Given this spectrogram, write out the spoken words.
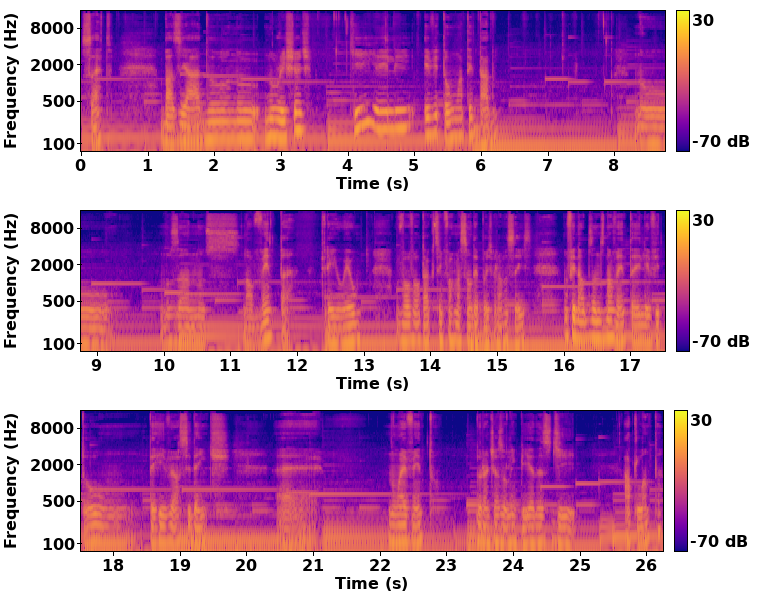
certo? Baseado no, no Richard, que ele evitou um atentado no, nos anos 90, creio eu. Vou voltar com essa informação depois para vocês. No final dos anos 90, ele evitou um terrível acidente é, num evento durante as Olimpíadas de Atlanta,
